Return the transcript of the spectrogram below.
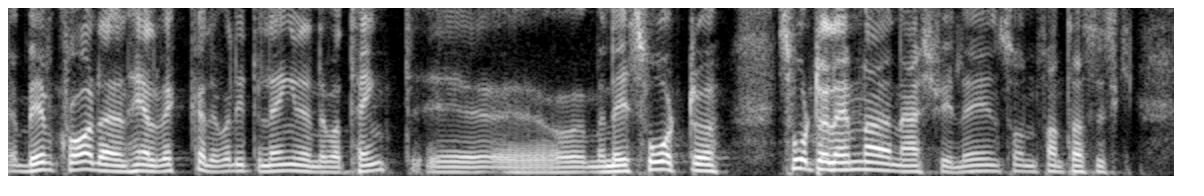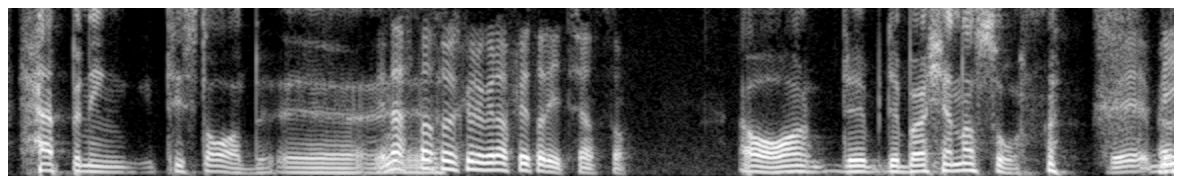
jag blev kvar där en hel vecka. Det var lite längre än det var tänkt. Eh, och, men det är svårt att, svårt att lämna Nashville. Det är en sån fantastisk happening till stad. Eh, Det är nästan så du skulle kunna flytta dit känns det som. Ja, det, det börjar kännas så. Det blir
